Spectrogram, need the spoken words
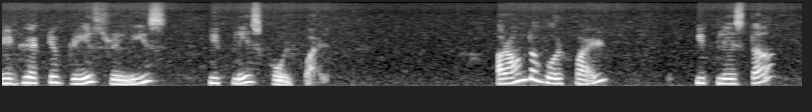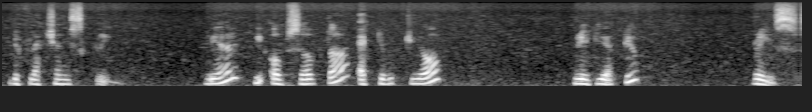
radioactive rays release, he placed gold foil. Around the gold Goldfield he placed the deflection screen where he observed the activity of radioactive rays.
